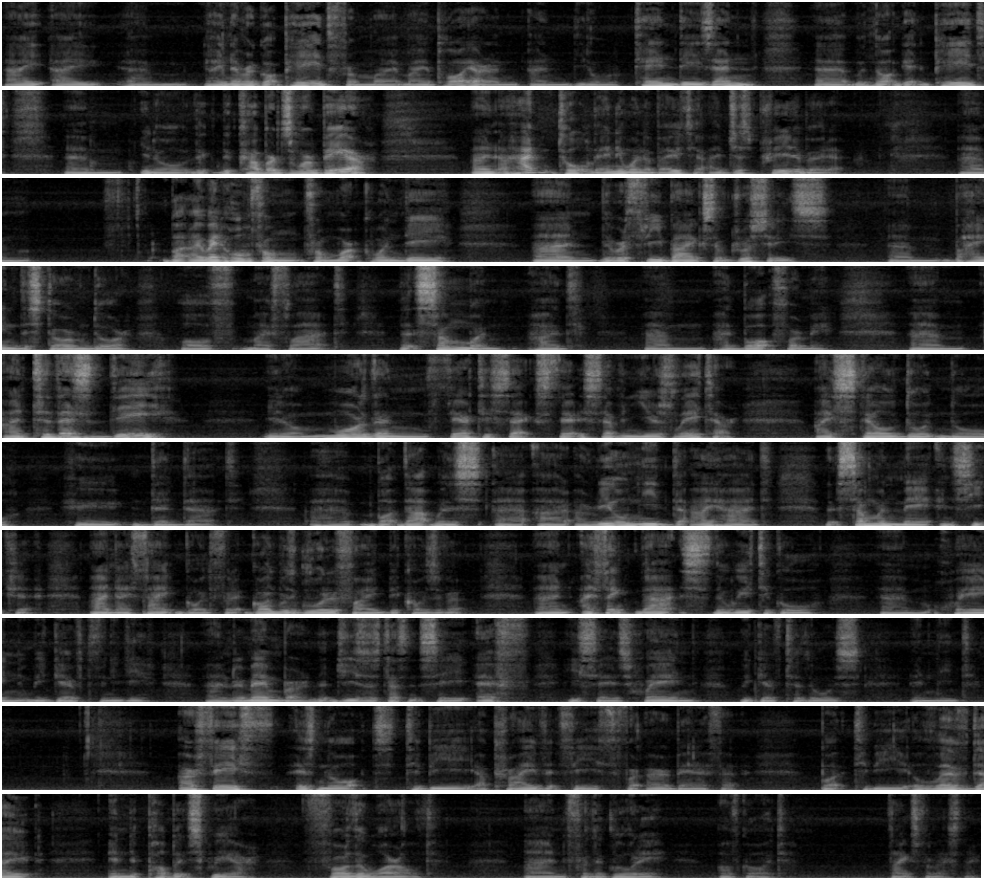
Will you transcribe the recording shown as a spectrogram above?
I I um, I never got paid from my, my employer, and, and you know ten days in uh, with not getting paid, um, you know the the cupboards were bare, and I hadn't told anyone about it. I just prayed about it. Um, but I went home from from work one day, and there were three bags of groceries um, behind the storm door of my flat that someone had um, had bought for me. Um, and to this day, you know, more than 36, 37 years later, I still don't know who did that. Uh, but that was uh, a, a, real need that I had that someone met in secret, and I thank God for it. God was glorified because of it, and I think that's the way to go um, when we give to the needy. And remember that Jesus doesn't say if, he says when we give to those in need. Our faith is not to be a private faith for our benefit, but to be lived out in the public square for the world and for the glory of God. Thanks for listening.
